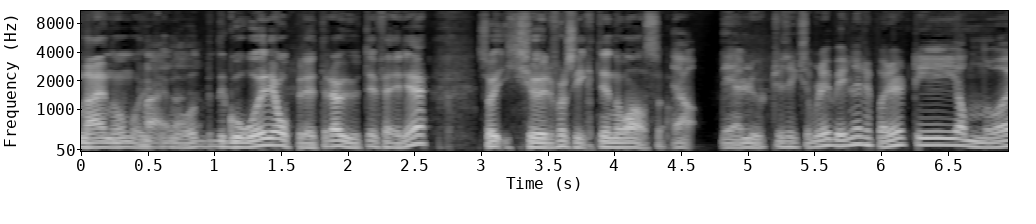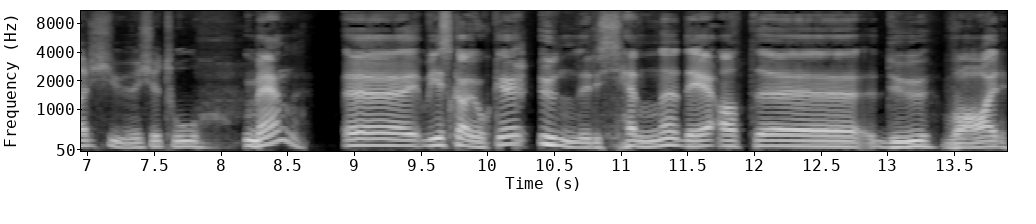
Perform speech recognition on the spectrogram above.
Nei, nå må du ikke gå. Det går, oppretter deg ut i ferie, så kjør forsiktig nå, altså. Ja, det er lurt. Hvis ikke så blir bilen reparert i januar 2022. Men eh, vi skal jo ikke underkjenne det at uh, du var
